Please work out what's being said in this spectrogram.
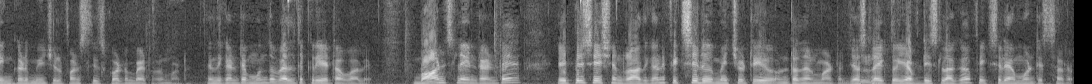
లింక్డ్ మ్యూచువల్ ఫండ్స్ తీసుకోవడం బెటర్ అనమాట ఎందుకంటే ముందు వెల్త్ క్రియేట్ అవ్వాలి. బాండ్స్లో ఏంటంటే ఎప్రిసియేషన్ రాదు కానీ ఫిక్స్డ్ మెచ్యూరిటీ ఉంటుంది అనమాట జస్ట్ లైక్ ఎఫ్డీస్ లాగా ఫిక్స్డ్ అమౌంట్ ఇస్తారు.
